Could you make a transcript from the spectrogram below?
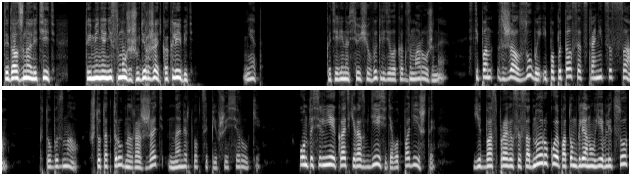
Ты должна лететь. Ты меня не сможешь удержать, как лебедь. Нет. Катерина все еще выглядела как замороженная. Степан сжал зубы и попытался отстраниться сам. Кто бы знал, что так трудно разжать намертво вцепившиеся руки. Он-то сильнее Катьки раз в десять, а вот поди ж ты. Едва справился с одной рукой, а потом глянул ей в лицо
